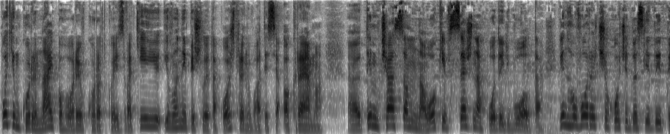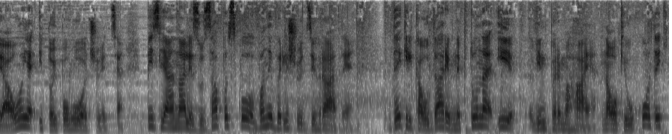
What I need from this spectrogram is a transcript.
Потім Куринай поговорив коротко із Вакією, і вони пішли також тренуватися окремо. Е, Тим часом Наокі все ж знаходить Волта. Він говорить, що хоче дослідити Аоя, і той погоджується. Після аналізу запуску вони вирішують зіграти. Декілька ударів Нептуна, і він перемагає. Наокі уходить.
